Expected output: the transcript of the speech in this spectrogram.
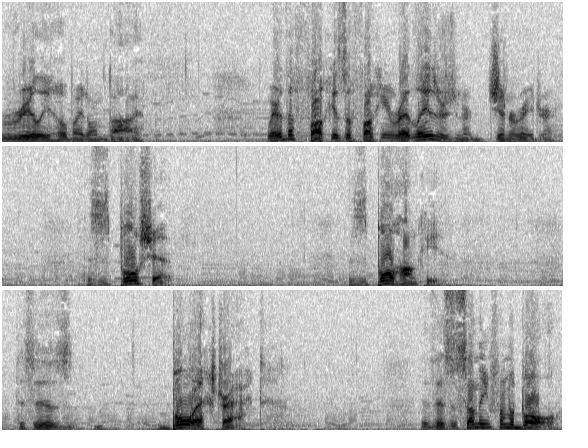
really hope I don't die. Where the fuck is the fucking red laser gener generator? This is bullshit. This is bull honky. This is bull extract. This is something from a bull.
